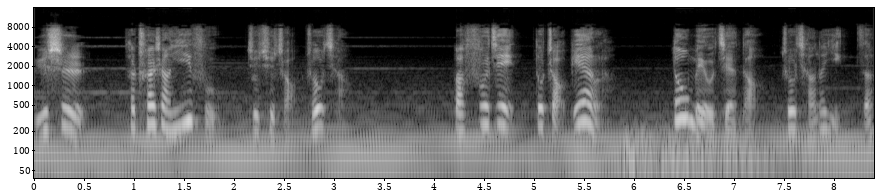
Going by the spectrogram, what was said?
于是他穿上衣服就去找周强，把附近都找遍了，都没有见到周强的影子。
